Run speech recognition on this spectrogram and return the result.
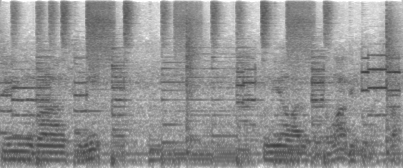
スイングバランスに組み上がることができました。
